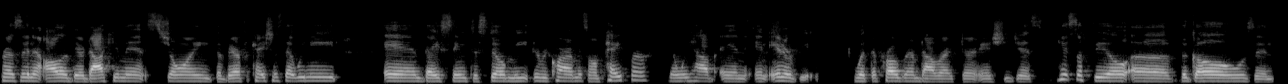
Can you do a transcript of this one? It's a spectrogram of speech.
presented all of their documents showing the verifications that we need and they seem to still meet the requirements on paper then we have an, an interview with the program director and she just gets a feel of the goals and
